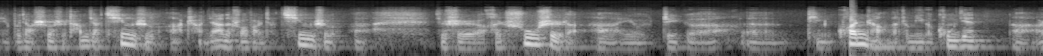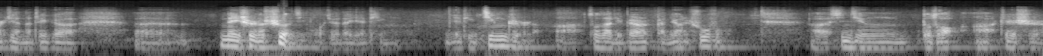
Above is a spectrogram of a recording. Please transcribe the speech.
也不叫奢侈，他们叫轻奢啊，厂家的说法叫轻奢啊，就是很舒适的啊，有这个呃。挺宽敞的这么一个空间啊，而且呢，这个呃内饰的设计，我觉得也挺也挺精致的啊，坐在里边感觉很舒服，呃，心情不错啊。这是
